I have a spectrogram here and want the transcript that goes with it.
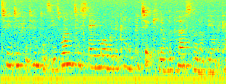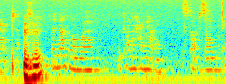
two different tendencies. One to stay more with the kind of particular, the personal of the other character. Mm-hmm. And another one where we kind of hang out and start dissolving.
